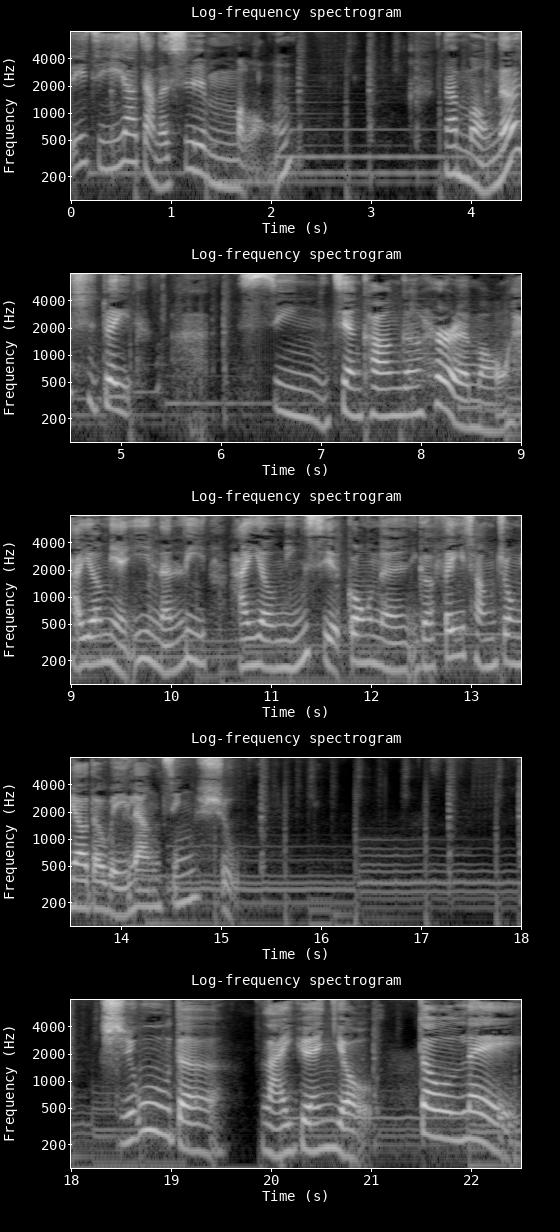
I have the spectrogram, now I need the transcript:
这一集要讲的是锰。那锰呢，是对啊性健康、跟荷尔蒙、还有免疫能力、还有凝血功能一个非常重要的微量金属。食物的来源有豆类，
